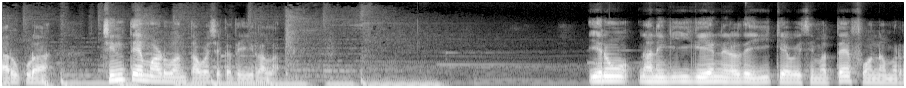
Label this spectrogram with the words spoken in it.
ಯಾರು ಕೂಡ ಚಿಂತೆ ಮಾಡುವಂಥ ಅವಶ್ಯಕತೆ ಇರಲ್ಲ. ಏನು, ನನಗೆ ಈಗ ಏನು ಹೇಳಿದೆ, ಈ ಕೆ ವೈ ಸಿ ಮತ್ತು ಫೋನ್ ನಂಬರ್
